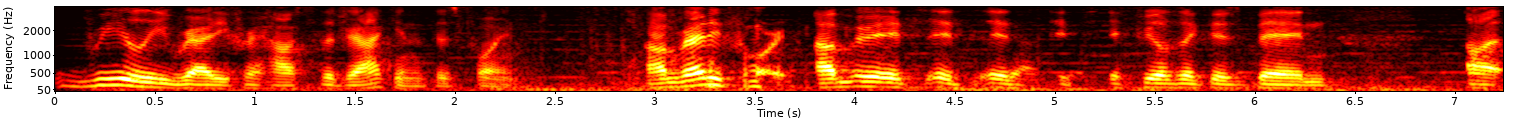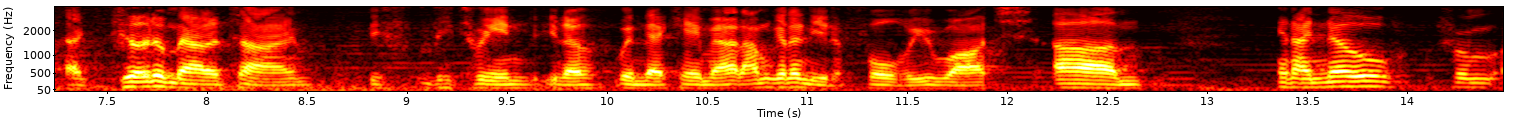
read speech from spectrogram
really ready for House of the Dragon at this point. I'm ready for it. I mean, it's it's it's, Yes. it's it feels like there's been a, a good amount of time bef- between you know when that came out. I'm gonna need a full rewatch. Um, and I know from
